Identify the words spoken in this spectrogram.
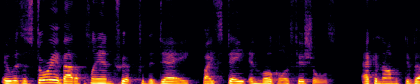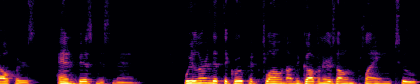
It was a story about a planned trip for the day by state and local officials, economic developers, and businessmen. We learned that the group had flown on the governor's own plane to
